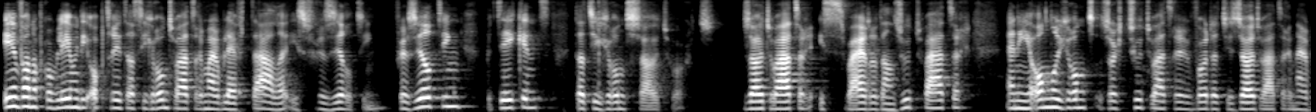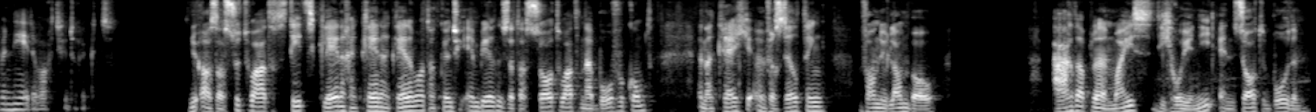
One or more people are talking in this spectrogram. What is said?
Een van de problemen die optreedt als je grondwater maar blijft dalen is verzilting. Verzilting betekent dat je grond zout wordt. Zoutwater is zwaarder dan zoetwater en in je ondergrond zorgt zoetwater ervoor dat je zoutwater naar beneden wordt gedrukt. Nu, als dat zoetwater steeds kleiner en kleiner en kleiner wordt, dan kunt je inbeelden dus dat dat zoutwater naar boven komt en dan krijg je een verzilting van je landbouw aardappelen en maïs, die gooi niet in zoute bodem.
